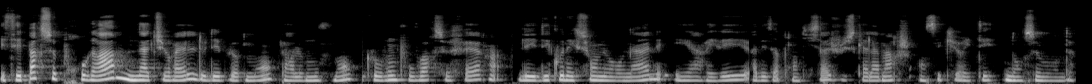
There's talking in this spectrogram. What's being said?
Et c'est par ce programme naturel de développement, par le mouvement, que vont pouvoir se faire les déconnexions neuronales et arriver à des apprentissages jusqu'à la marche en sécurité dans ce monde.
